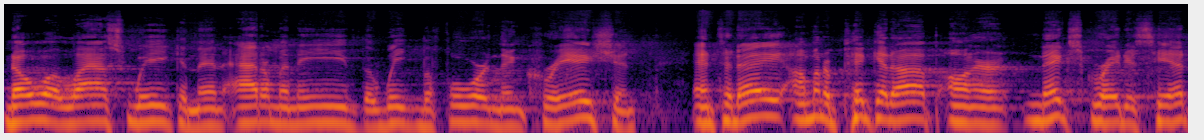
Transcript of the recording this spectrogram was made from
Noah last week, and then Adam and Eve the week before, and then creation. And today I'm going to pick it up on our next greatest hit,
